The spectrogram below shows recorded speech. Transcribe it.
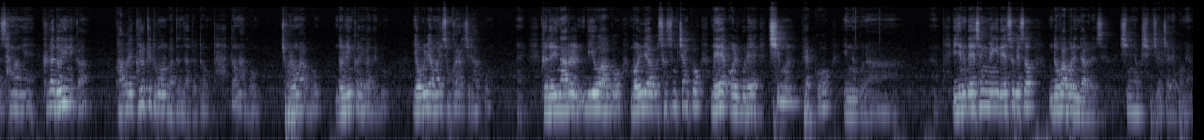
상황에 그가 놓이니까 과거에 그렇게 도움을 받던 자들도 다 떠나고 조롱하고 놀림거리가 되고 욥을 향하여 손가락질하고 예, 그들이 나를 미워하고 멀리하고 서슴지 않고 내 얼굴에 침을 뱉고 있는구나. 이제는 내 생명이 내 속에서 녹아버린다 그랬어요. 16, 17절에 보면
